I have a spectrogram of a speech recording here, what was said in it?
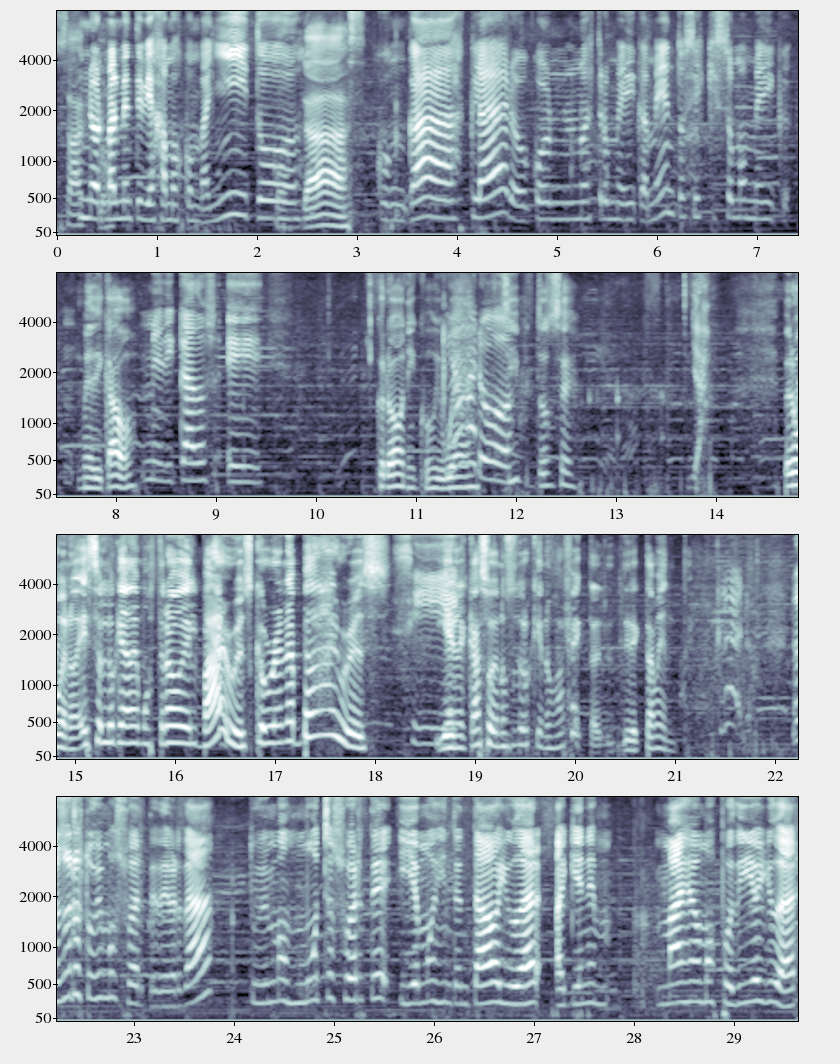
Exacto. normalmente viajamos con bañitos, Con gas, con gas, claro, con nuestros medicamentos, si es que somos medica- medicados, medicados. eh, crónicos y. Claro. Sí, entonces. Ya. Pero bueno, eso es lo que ha demostrado el virus, coronavirus. sí, Y en el caso de nosotros que nos afecta directamente. Claro. Nosotros tuvimos suerte, de verdad. Tuvimos mucha suerte y hemos intentado ayudar a quienes más hemos podido ayudar.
